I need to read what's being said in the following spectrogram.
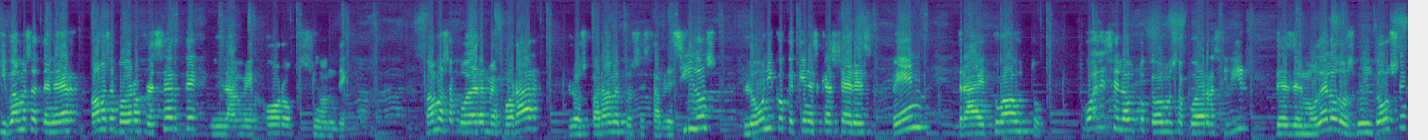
Y vamos a tener, vamos a poder ofrecerte la mejor opción de compra. Vamos a poder mejorar los parámetros establecidos. Lo único que tienes que hacer es ven, trae tu auto. ¿Cuál es el auto que vamos a poder recibir? Desde el modelo 2012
